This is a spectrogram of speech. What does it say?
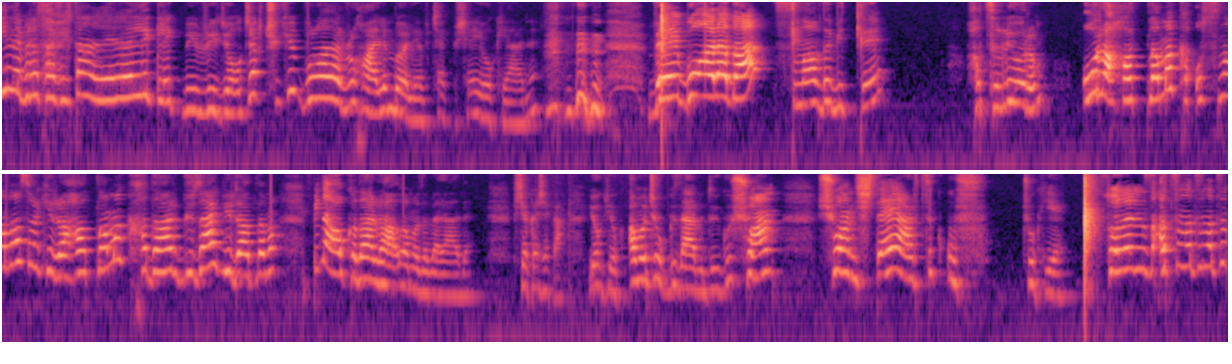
yine biraz hafiften lelelik bir video olacak. Çünkü burada ruh halim böyle yapacak bir şey yok yani. Ve bu arada sınav da bitti. Hatırlıyorum. O rahatlama, o sınavdan sonraki rahatlama kadar güzel bir rahatlama bir daha o kadar rahatlamadım herhalde. Şaka şaka. Yok yok ama çok güzel bir duygu. Şu an şu an işte artık uf çok iyi. Sorularınızı atın atın atın.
